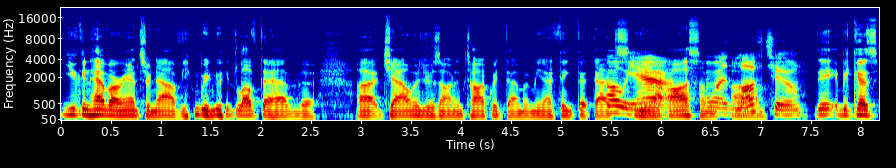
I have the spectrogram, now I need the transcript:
you can have our answer now. If you, we'd love to have the uh, challengers on and talk with them. I mean, I think that that's oh, yeah. you know, awesome. Oh, I'd love um, to. They, because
